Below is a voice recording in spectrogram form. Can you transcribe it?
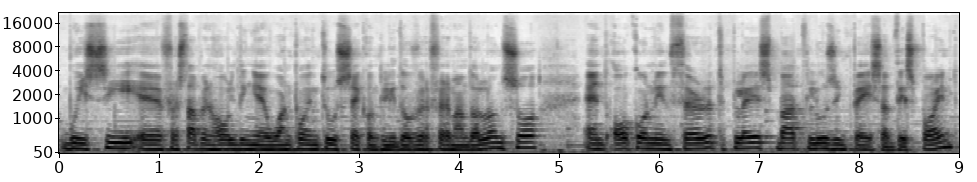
we see uh, Verstappen holding a 1.2 second lead over Fernando Alonso and Ocon in third place, but losing pace at this point.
